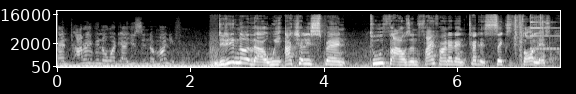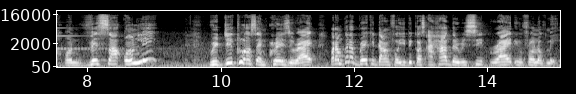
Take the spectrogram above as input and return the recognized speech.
And i don't even know what they are using the money for. Did you know that we actually spent $2,536 on visa only ridiculous and crazy, right? But I'm gonna break it down for you because I have the receipt right in front of me.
